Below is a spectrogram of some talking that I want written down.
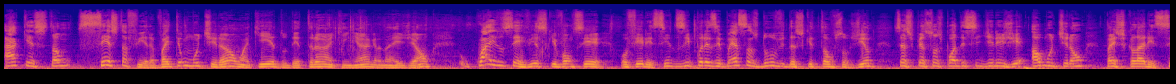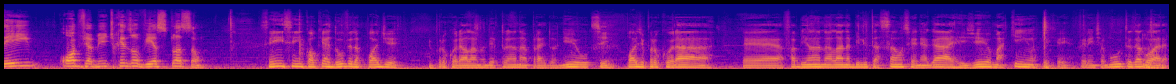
a questão sexta-feira. Vai ter um mutirão aqui do Detran, aqui em Angra, na região. Quais os serviços que vão ser oferecidos? E, por exemplo, essas dúvidas que estão surgindo, se as pessoas podem se dirigir ao mutirão para esclarecer e, obviamente, resolver a situação. Sim, sim, qualquer dúvida pode me procurar lá no Detran, na Praia do Anil. Sim. Pode procurar é, a Fabiana lá na habilitação, CNH, RG, o Marquinho, que é referente a multas. Agora,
